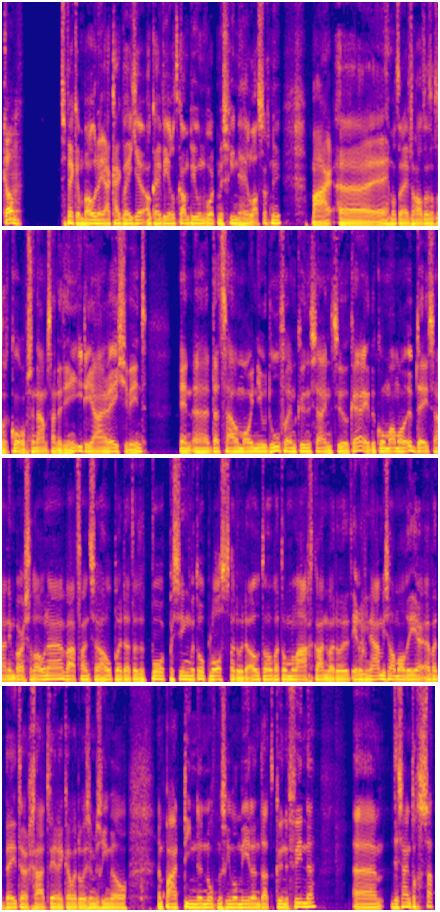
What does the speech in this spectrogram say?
kan. Spek en bonen, ja, kijk, weet je, oké, wereldkampioen wordt misschien heel lastig nu. Maar eh Hamilton heeft nog altijd het record op zijn naam staan dat hij ieder jaar een race wint. En eh, dat zou een mooi nieuw doel voor hem kunnen zijn natuurlijk. Hè. Er komen allemaal updates aan in Barcelona. Waarvan ze hopen dat het het porpoising wat oplost. Waardoor de auto wat omlaag kan. Waardoor het aerodynamisch allemaal weer eh, wat beter gaat werken. Waardoor ze misschien wel een paar tienden of misschien wel meer dan dat kunnen vinden. Ehm, er zijn toch zat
